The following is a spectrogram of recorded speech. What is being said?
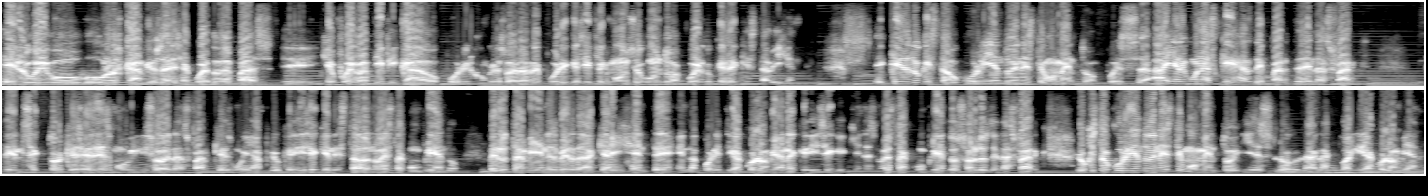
Eh, luego hubo unos cambios a ese acuerdo de paz eh, que fue ratificado por el Congreso de la República y se firmó un segundo acuerdo que es el que está vigente. ¿Qué es lo que está ocurriendo en este momento? Pues hay algunas quejas de parte de las FARC del sector que se desmovilizó de las FARC, que es muy amplio, que dice que el Estado no está cumpliendo, pero también es verdad que hay gente en la política colombiana que dice que quienes no están cumpliendo son los de las FARC. Lo que está ocurriendo en este momento, y es la, actualidad colombiana,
